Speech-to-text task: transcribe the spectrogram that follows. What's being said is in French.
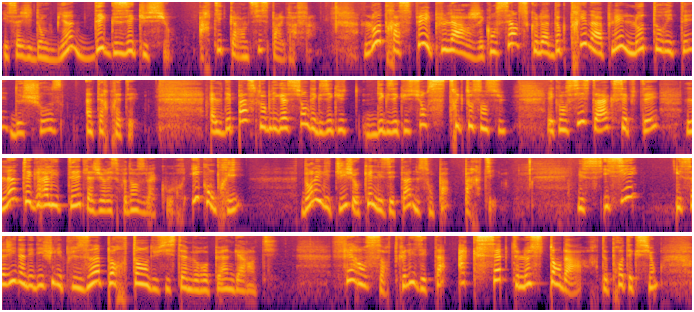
il s'agit donc bien d'exécution. Article 46, paragraphe 1. L'autre aspect est plus large et concerne ce que la doctrine a appelé l'autorité de choses interprétées. Elle dépasse l'obligation d'exécution stricto sensu et consiste à accepter l'intégralité de la jurisprudence de la Cour, y compris dans les litiges auxquels les États ne sont pas partis. Ici, il s'agit d'un des défis les plus importants du système européen de garantie. Faire en sorte que les États acceptent le standard de protection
